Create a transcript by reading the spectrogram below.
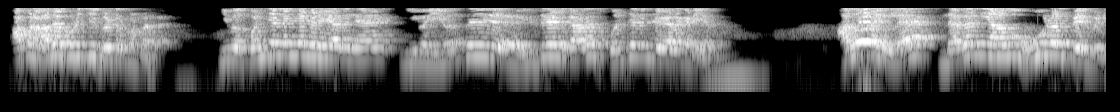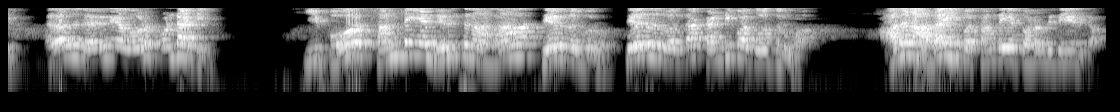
அப்புறம் அதை பிடிச்சி ஃபில்டர் பண்ணாங்க. இவ கொஞ்சம் நெஞ்சம் கிடையாதுங்க. இவ வந்து இஸ்ரேலுக்கார கொஞ்சம் நெஞ்ச வேலை கிடையாது. அதோட இல்ல நெதன்யாவு ஊழல் பேர்வழி. அதாவது நெதன்யாவோட கொண்டாட்டி. இப்போ சண்டையை நிறுத்தினானா தேர்தல் வரும். தேர்தல் வந்தா கண்டிப்பா தோத்துருவா. அதனால இப்ப சண்டைய தொடர்ந்துட்டே இருக்கான்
